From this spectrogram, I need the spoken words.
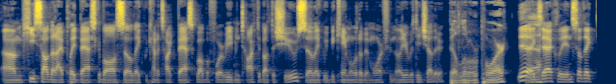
Um, he saw that I played basketball. So like we kind of talked basketball before we even talked about the shoe. So like we became a little bit more familiar with each other. Build a little rapport. Yeah, exactly. And so like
